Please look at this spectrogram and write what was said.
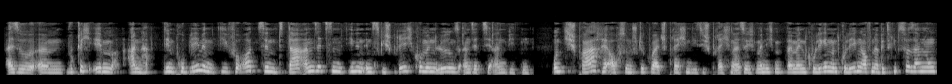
Also ähm, wirklich eben an den Problemen, die vor Ort sind, da ansetzen, mit ihnen ins Gespräch kommen, Lösungsansätze anbieten und die Sprache auch so ein Stück weit sprechen, die sie sprechen. Also ich, wenn ich bei meinen Kolleginnen und Kollegen auf einer Betriebsversammlung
